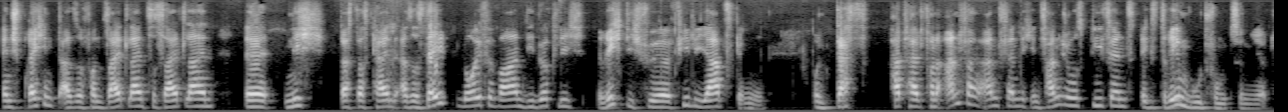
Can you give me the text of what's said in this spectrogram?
entsprechend, also von Sideline zu Sideline, äh, nicht, dass das keine, also selten Läufe waren, die wirklich richtig für viele Yards gingen. Und das hat halt von Anfang an, fände ich, in Fanjos Defense extrem gut funktioniert.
